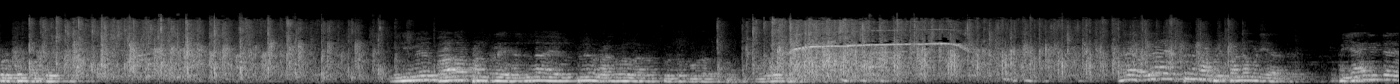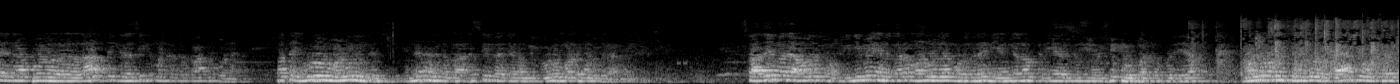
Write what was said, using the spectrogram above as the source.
ரொம்ப சந்தோஷம். இனிமே பாலா பண்ற எல்லா ஹெல்ப்லயும் ராகவல் வர சொல்லக்கூடாது ஆனா எல்லா இடத்துலையும் நான் அப்படி பண்ண முடியாது. இப்ப என்கிட்ட நான் இப்போ லாஸ்ட் வீக் ரசிக மன்றத்தை பார்க்க போனேன். பார்த்தா இவ்வளவு மனு இருந்துச்சு என்ன நம்ம அரசியல்வாதிகள் நம்மளுக்கு இவ்வளவு மனு கொடுக்குறாங்க? ஸோ அதே மாதிரி அவருக்கும் இனிமே எனக்கு வர மனு எல்லாம் கொடுக்குறேன். நீ எங்கெல்லாம் ஃப்ரீயா இருக்குன்னு வச்சு கொடுப்பாங்க புரியா மனுவோட சேர்ந்து ஒரு பேங்க் ஒருத்தர்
